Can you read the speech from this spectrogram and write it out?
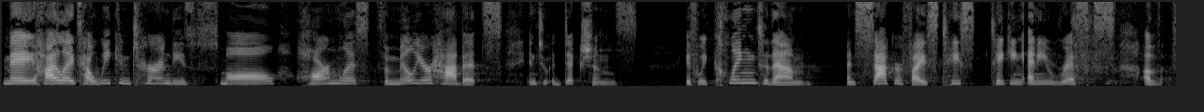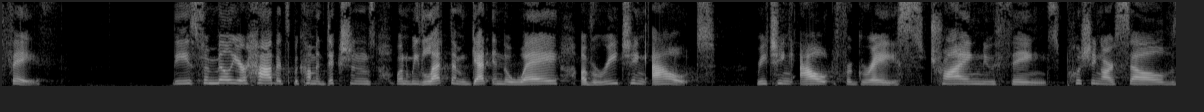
May highlights how we can turn these small, harmless, familiar habits into addictions if we cling to them and sacrifice taking any risks of faith. These familiar habits become addictions when we let them get in the way of reaching out, reaching out for grace, trying new things, pushing ourselves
